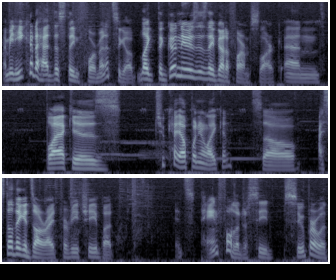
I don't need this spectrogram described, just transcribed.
I mean, he could have had this thing four minutes ago. Like, the good news is they've got a farm Slark, and Black is 2k up on your Lycan, so I still think it's alright for Vici, but it's painful to just see Super with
